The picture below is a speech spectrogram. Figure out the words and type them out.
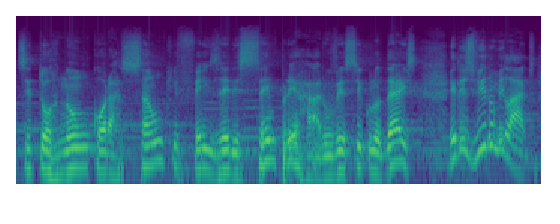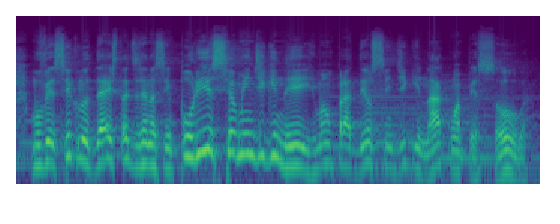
se tornou um coração que fez eles sempre errar. O versículo 10, eles viram milagres. O versículo 10 está dizendo assim: Por isso eu me indignei, irmão, para Deus se indignar com uma pessoa.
